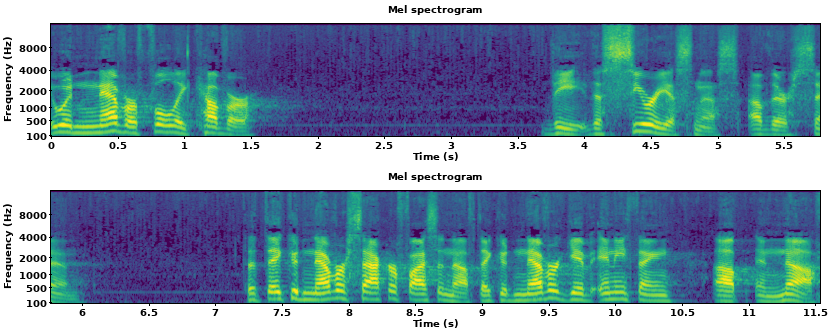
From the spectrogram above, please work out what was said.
it would never fully cover the, the seriousness of their sin. That they could never sacrifice enough, they could never give anything up enough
